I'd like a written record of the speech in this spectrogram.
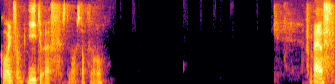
Going from E to F is the most optimal. From F,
